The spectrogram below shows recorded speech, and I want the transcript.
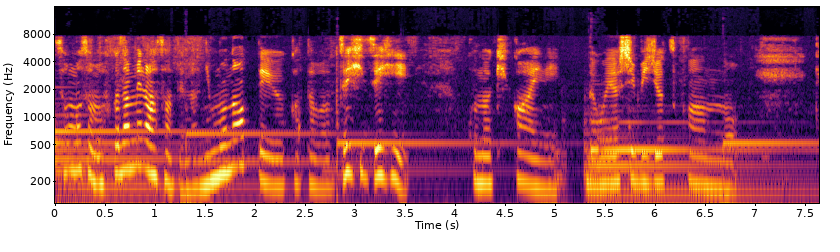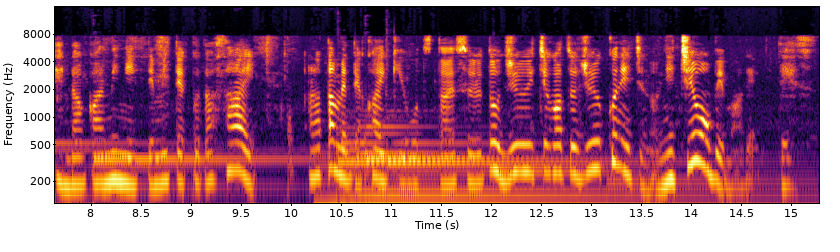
そもそも福田ミランさんって何者っていう方は、ぜひぜひ、この機会に名古屋市美術館の展覧会見に行ってみてください。改めて会期をお伝えすると、11月19日の日曜日までです。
